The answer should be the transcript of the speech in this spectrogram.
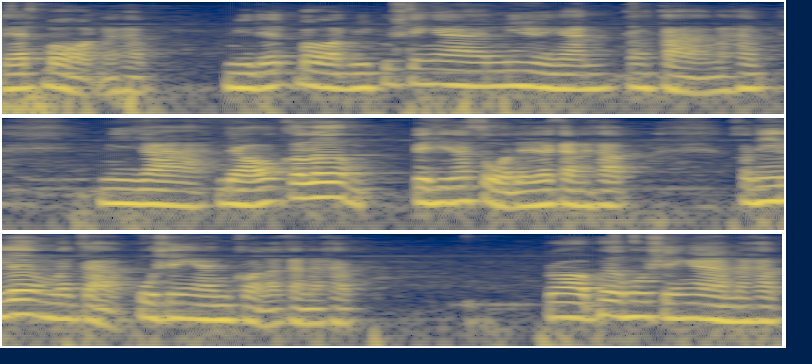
แดชบอร์ดนะครับ มีแดชบอร์ดมีผู้ใช้งานมีหน่วยงานต่างๆนะครับ มียาเดี๋ยวก็เริ่มไปทีละส่วนเลยแล้วกันนะครับ คราวนี้เริ่มมาจากผู้ใช้งานก่อนแล้วกันนะครับ ก็เพิ่มผู้ใช้งานนะครับ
